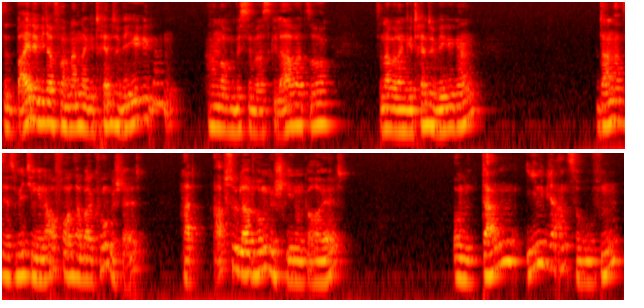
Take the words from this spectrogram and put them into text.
sind beide wieder voneinander getrennte Wege gegangen, haben noch ein bisschen was gelabert so, sind aber dann getrennte Wege gegangen. Dann hat sich das Mädchen genau vor unser Balkon gestellt, absolut laut rumgeschrien und geheult, um dann ihn wieder anzurufen.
